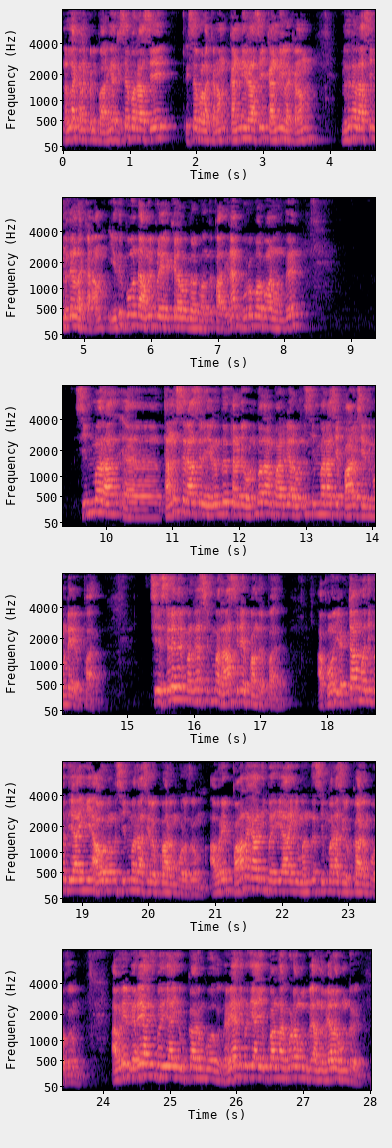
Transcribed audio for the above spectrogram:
நல்லா கணக்கு பண்ணி பாருங்க. ரிஷப ராசி ரிஷப லக்கணம் கன்னி ராசி கன்னி லக்கணம். மிதனராசி ராசி இது போன்ற அமைப்பில் இருக்கிறவங்களுக்கு வந்து பார்த்தீங்கன்னா குரு பகவான் வந்து சிம்ம ரா தனுசு ராசியில் இருந்து தன்னுடைய ஒன்பதாம் பார்வையால் வந்து சிம்ம ராசியை பார்வை செய்து கொண்டே இருப்பார். சி- சில பேர் பார்த்தீங்கன்னா சிம்ம ராசியிலே உட்கார்ந்துருப்பார். அப்போ எட்டாம் அதிபதியாகி அவர் வந்து சிம்ம ராசியில் உட்காரும் பொழுதும் அவரே பாதகாதிபதியாகி வந்து சிம்ம ராசியில் உட்காரும் போதும் அவரே விரையாதிபதியாகி உட்காரும் போது விரையாதிபதியாகி உட்கார்ந்தா கூட உங்களுக்கு அந்த வேலை உண்டு.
